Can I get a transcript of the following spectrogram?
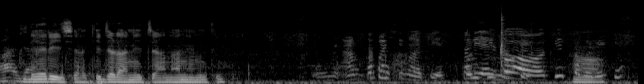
હા ડેરી છે આ ખીજડા નીચે નાની એમથી. આમ કપાસીમાં છે. ખોડિયારમાં છે. હા ઓલા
